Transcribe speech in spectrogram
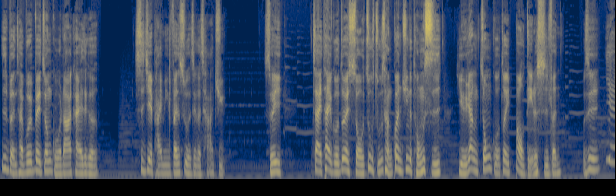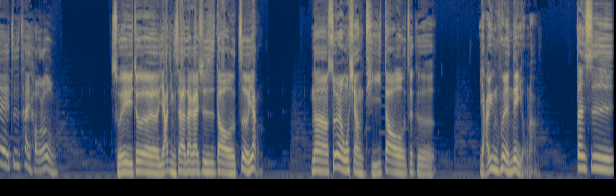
日本才不会被中国拉开这个世界排名分数的这个差距。所以在泰国队守住主场冠军的同时，也让中国队暴跌了十分。我是耶，真是太好了。所以这个亚锦赛大概是到这样。那虽然我想提到这个亚运会的内容啦，但是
